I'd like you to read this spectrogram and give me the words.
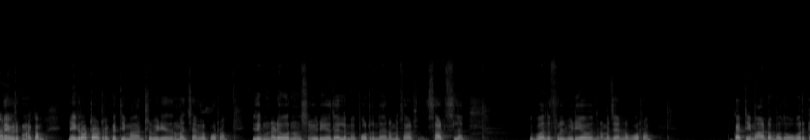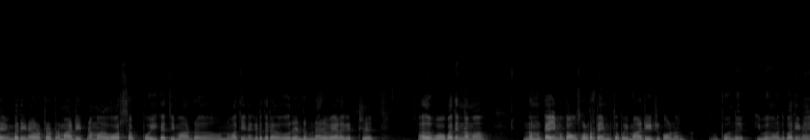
அனைவருக்கும் வணக்கம். இன்றைக்கி ரொட்டாவட்டர் கத்தி மாற்ற வீடியோ தான் நம்ம சேனலில் போடுறோம். இதுக்கு முன்னாடி ஒரு நிமிஷம் வீடியோ தான் எல்லாமே போட்டிருந்தேன் நம்ம ஷார்ட் ஷார்ட்ஸில் இப்போ வந்து ஃபுல் வீடியோ வந்து நம்ம சேனலில் போடுறோம். கத்தி மாட்டும் போது ஒவ்வொரு டைமும் பார்த்திங்கன்னா ரொட்டாவட்டர் மாட்டிட்டு நம்ம ஒர்க் ஷாப் போய் கத்தி மாட்டோம்னு பார்த்திங்கன்னா கிட்டத்தட்ட ஒரு ரெண்டு மணி நேரம் வேலை கட்டுரு. அதுபோக பார்த்திங்கன்னா நம்ம நம்ம டைமுக்கு அவங்க சொல்கிற டைமுக்கு போய் மாட்டிகிட்டு இருக்கணும் இப்போ வந்து இவங்க வந்து பார்த்திங்கன்னா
